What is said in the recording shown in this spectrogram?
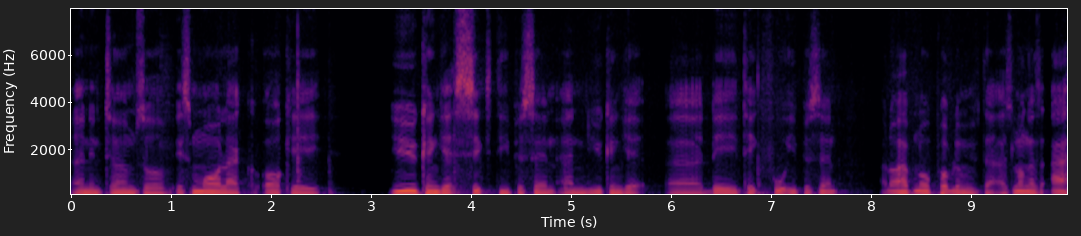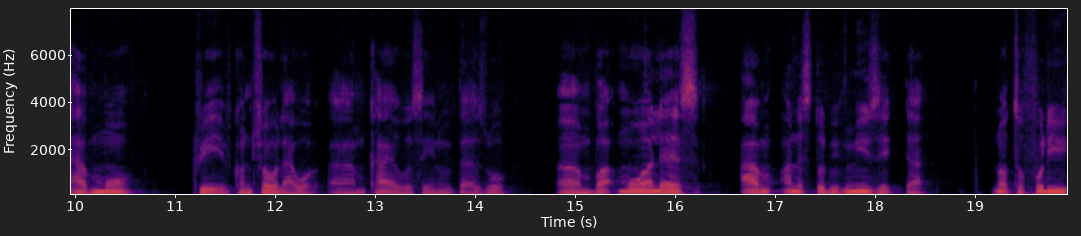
and in terms of it's more like okay, you can get sixty percent and you can get uh, they take forty percent. I don't have no problem with that as long as I have more creative control, like what um, Kaya was saying with that as well. Um, but more or less, I've understood with music that not to fully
